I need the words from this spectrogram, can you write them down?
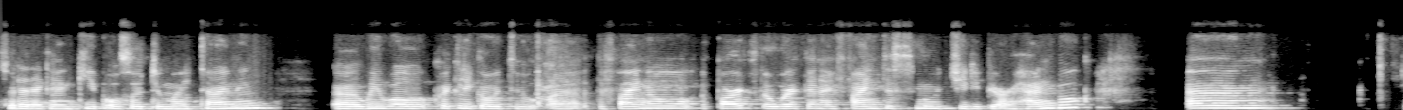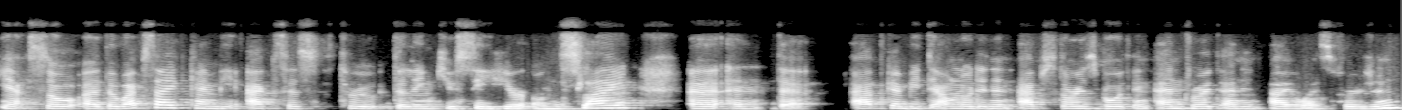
so that I can keep also to my timing. Uh, we will quickly go to uh, the final part, so where can I find the Smooth GDPR handbook? Um, yeah, so uh, the website can be accessed through the link you see here on the slide, uh, and the app can be downloaded in app stores, both in Android and in iOS version.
